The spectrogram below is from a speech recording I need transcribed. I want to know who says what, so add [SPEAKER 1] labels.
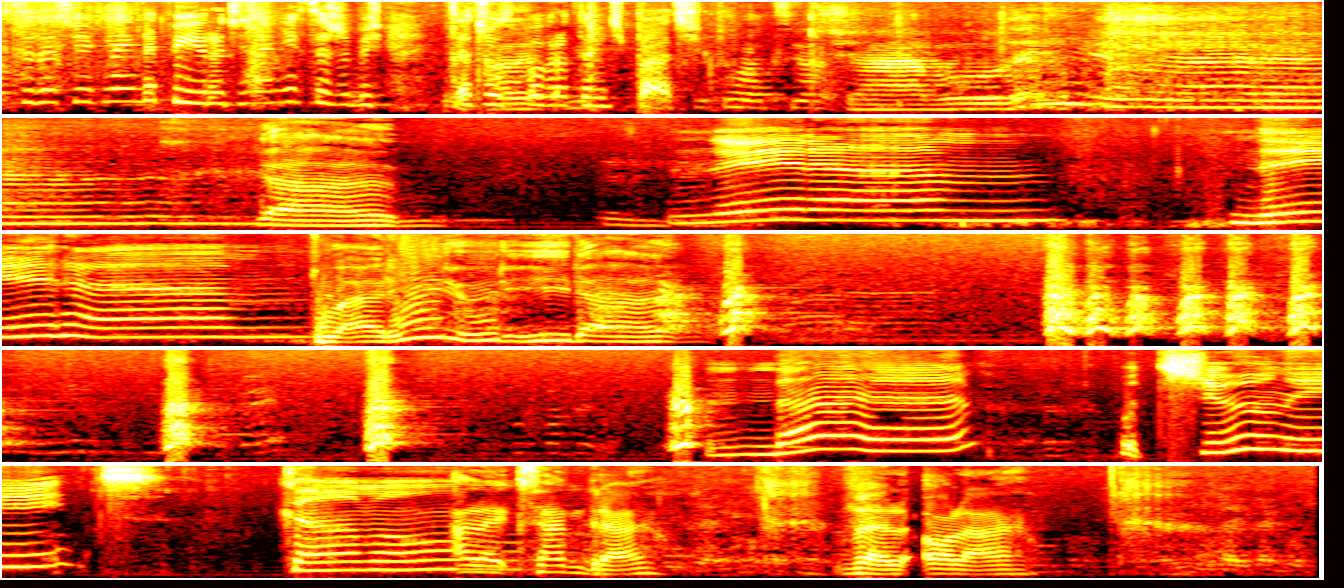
[SPEAKER 1] Chcę dać jak najlepiej. Rodzina nie chce, żebyś zaczął z powrotem ćpać.
[SPEAKER 2] Sytuacja...
[SPEAKER 3] Ja...
[SPEAKER 1] Nyram. Nyram.
[SPEAKER 3] Tuarirurira.
[SPEAKER 1] And I am what you need. Come on.
[SPEAKER 2] Aleksandra, wel Ola,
